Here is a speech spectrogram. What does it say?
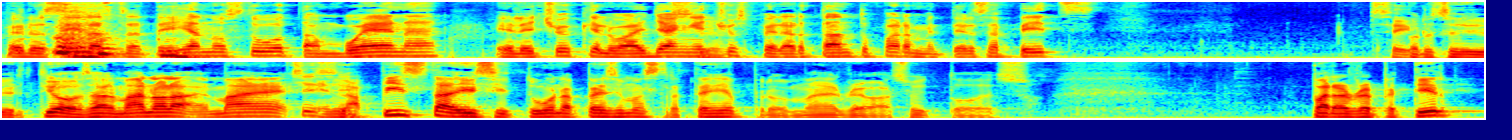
Pero sí, la estrategia no estuvo tan buena, el hecho de que lo hayan hecho esperar tanto para meterse a pits. Pero se divirtió. O sea, el mae, el en la pista dice tuvo una pésima estrategia, pero el mae rebasó y todo eso. Para repetir,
